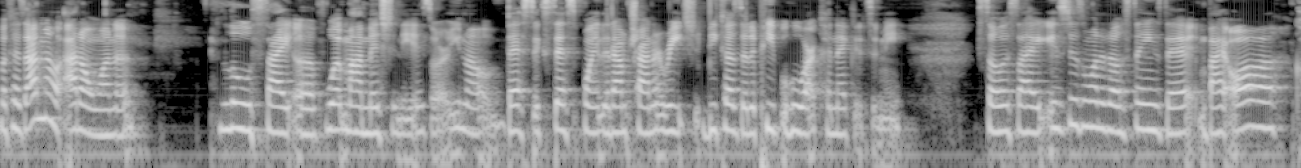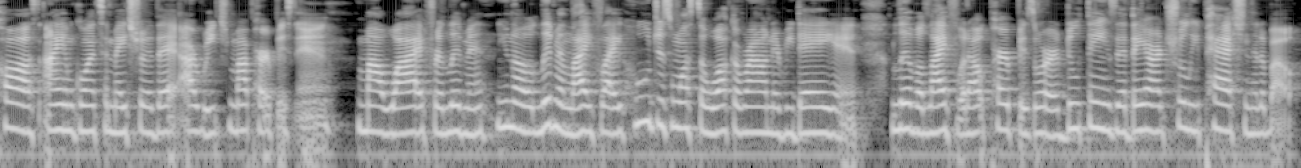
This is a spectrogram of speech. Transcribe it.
Because I know I don't want to lose sight of what my mission is or, you know, that success point that I'm trying to reach because of the people who are connected to me. So it's like it's just one of those things that by all costs I am going to make sure that I reach my purpose and my why for living, you know, living life. Like who just wants to walk around every day and live a life without purpose or do things that they aren't truly passionate about?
